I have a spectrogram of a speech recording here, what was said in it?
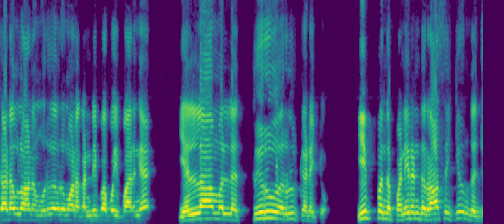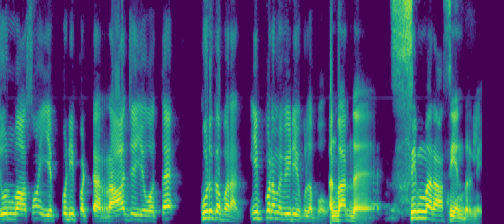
கடவுளான முருகபெருமான கண்டிப்பா போய் பாருங்க. எல்லாம் வல்ல திரு அருள் கிடைக்கும். இப்ப இந்த பன்னிரெண்டு ராசிக்கும் இந்த ஜூன் மாசம் எப்படிப்பட்ட ராஜயோகத்தை கொடுக்க போறார். இப்ப நம்ம வீடியோக்குள்ள போவோம். அன்பார்ந்த சிம்ம ராசி என்பர்களே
